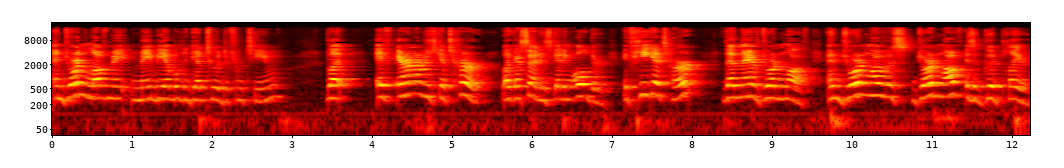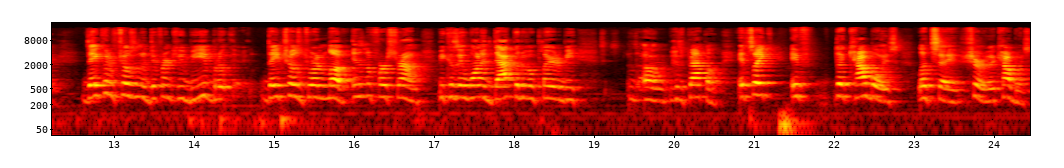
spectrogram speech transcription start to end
and Jordan Love may may be able to get to a different team, but if Aaron Rodgers gets hurt, like I said, he's getting older. If he gets hurt, then they have Jordan Love, and Jordan Love is Jordan Love is a good player. They could have chosen a different QB, but they chose Jordan Love in the first round because they wanted that good of a player to be um, his backup. It's like if the Cowboys, let's say, sure, the Cowboys,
